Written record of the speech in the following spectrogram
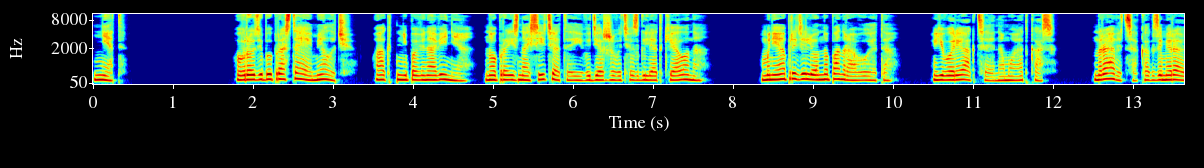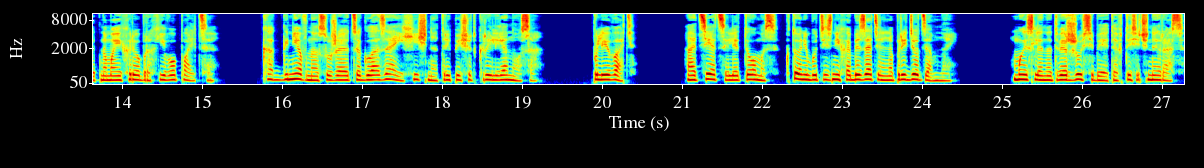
«Нет». Вроде бы простая мелочь, акт неповиновения, но произносить это и выдерживать взгляд Келлана мне определенно по нраву это. Его реакция на мой отказ. Нравится, как замирают на моих ребрах его пальцы. Как гневно сужаются глаза и хищно трепещут крылья носа. Плевать. Отец или Томас, кто-нибудь из них обязательно придет за мной. Мысленно твержу себе это в тысячный раз,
